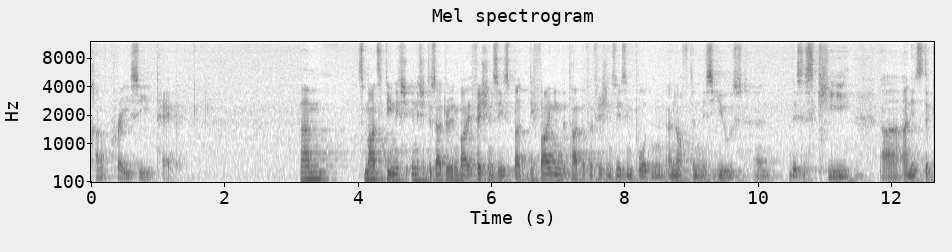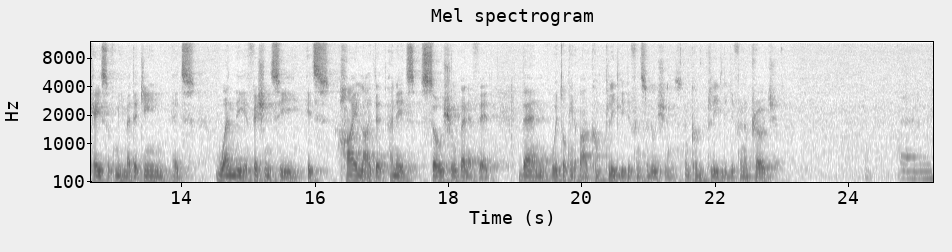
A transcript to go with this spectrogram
kind of crazy tech. Um, smart city initi initiatives are driven by efficiencies, but defining the type of efficiency is important and often misused, and this is key. Uh, and it's the case of Mi Medellin. It's when the efficiency is highlighted and its social benefit, then we're talking about completely different solutions and completely different approach. Um,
